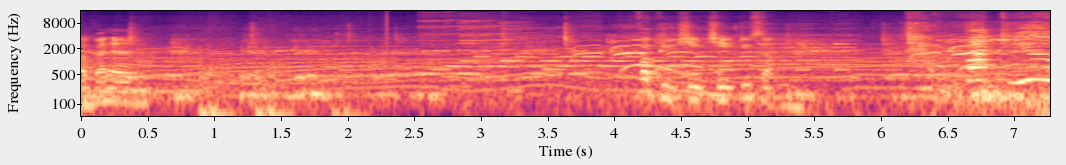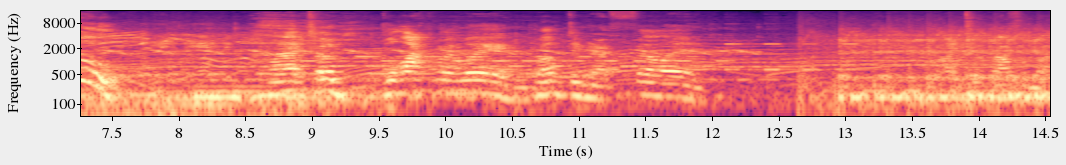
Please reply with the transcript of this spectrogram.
Up ahead. Fuck you, Cheep Cheep. Do something. Fuck you! Uh, Toad blocked my way and bumped him and I fell in. I took off from my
